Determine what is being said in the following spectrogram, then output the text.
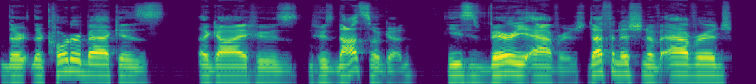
their their quarterback is a guy who's who's not so good. He's very average. Definition of average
